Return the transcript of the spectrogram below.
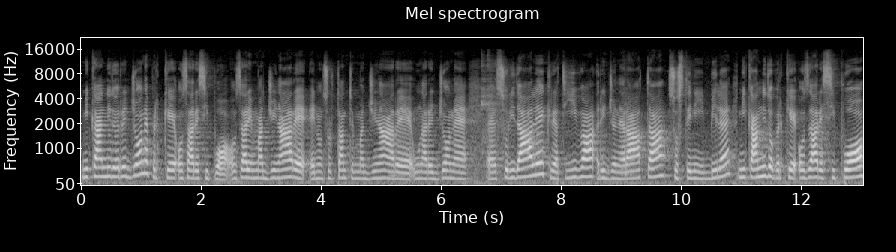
Mi candido in regione perché osare si può, osare immaginare e non soltanto immaginare una regione eh, solidale, creativa, rigenerata, sostenibile. Mi candido perché osare si può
